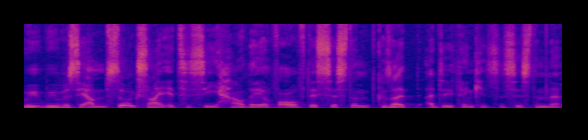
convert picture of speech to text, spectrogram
we, we will see. I'm still excited to see how they evolve this system because I, I do think it's a system that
